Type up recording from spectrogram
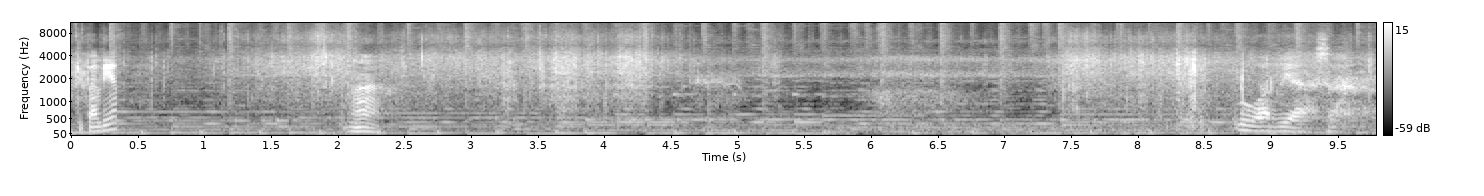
Kita lihat. Nah. Luar biasa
